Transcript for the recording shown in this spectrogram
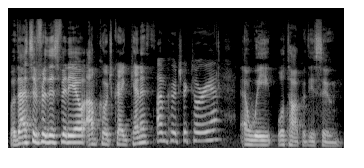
But that's it for this video. I'm Coach Craig Kenneth, I'm Coach Victoria. and we will talk with you soon.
